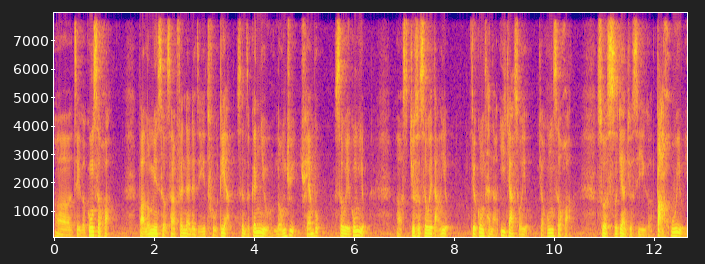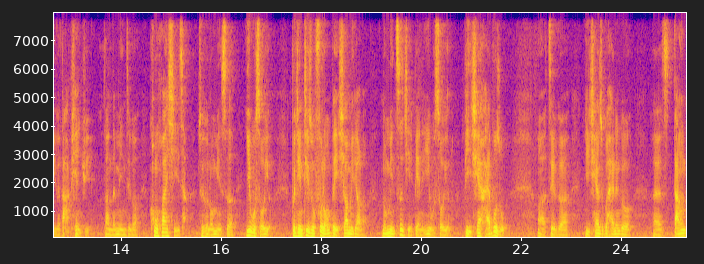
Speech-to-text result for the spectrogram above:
呃这个公社化，把农民手上分来的这些土地啊，甚至耕牛农具全部收为公有，啊就是收为党有，就共产党一家所有，叫公社化。说实际上就是一个大忽悠，一个大骗局，让人民这个空欢喜一场。最后农民是一无所有。不仅地主富农被消灭掉了，农民自己也变得一无所有了，比以前还不如。啊，这个以前如果还能够，呃，当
